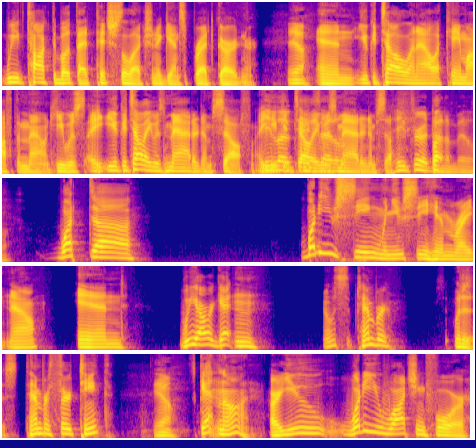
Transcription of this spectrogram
we talked about that pitch selection against Brett Gardner. yeah. And you could tell when Alec came off the mound, he was. You could tell he was mad at himself. you could tell he was mad at himself. He threw it But- down the middle. What uh, What are you seeing when you see him right now? And we are getting. No, it's September. What is it? September thirteenth. Yeah. It's getting on. Are you? What are you watching for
